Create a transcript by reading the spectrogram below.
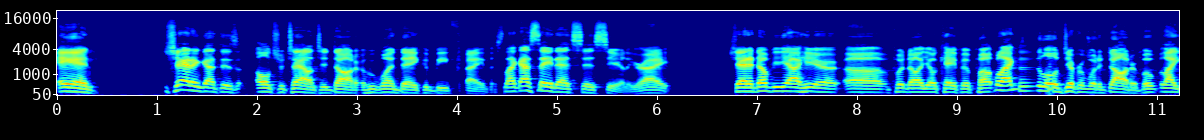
And Shannon got this ultra talented daughter who one day could be famous. Like I say that sincerely, right? Shannon, don't be out here uh, putting all your cape in public. Like a little different with a daughter, but like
